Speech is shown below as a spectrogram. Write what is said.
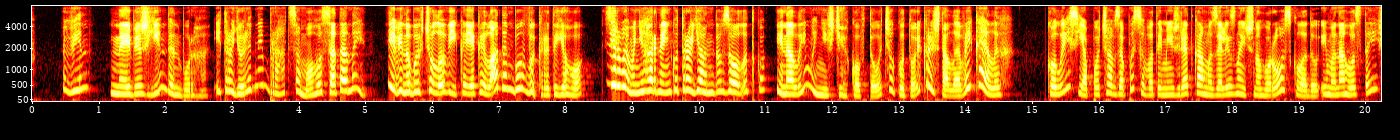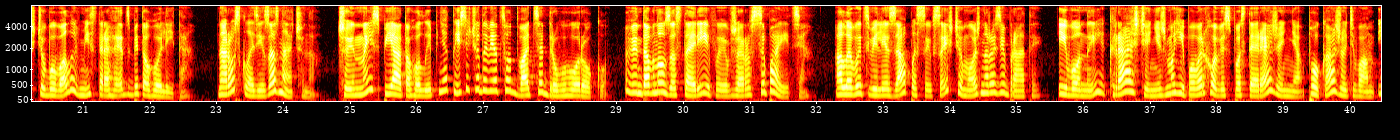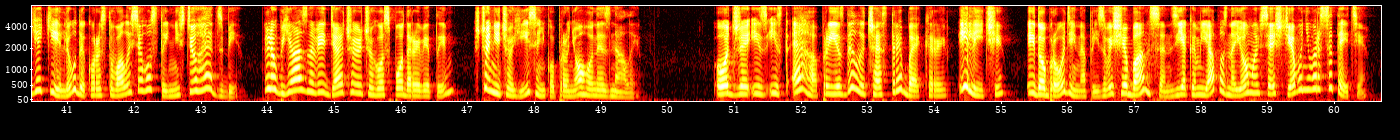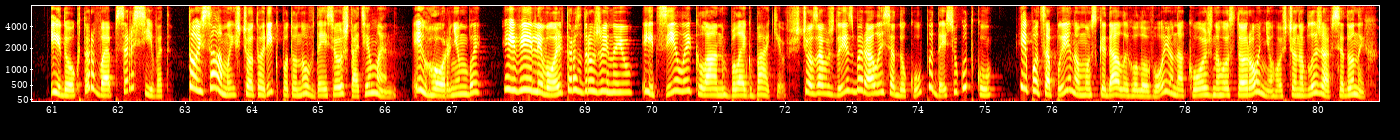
Він небіж Гінденбурга і троюрідний брат самого сатани. І він убив чоловіка, який ладен був викрити його. Зірви мені гарненьку троянду, золотко, і налий мені ще ковточок у той кришталевий келих. Колись я почав записувати між рядками залізничного розкладу імена гостей, що бували в містера Гетсбі того літа. На розкладі зазначено чинний з 5 липня 1922 року. Він давно застарів і вже розсипається. Але вицвілі записи все ще можна розібрати. І вони краще, ніж мої поверхові спостереження, покажуть вам, які люди користувалися гостинністю Гетсбі люб'язно віддячуючи господареві тим, що нічогісінько про нього не знали. Отже, із Іст Ега приїздили Честери Беккери і Лічі, і добродій на прізвище Бансен, з яким я познайомився ще в університеті, і доктор Вебсер Сівет, той самий, що торік потонув десь у штаті Мен, і Горнімби, і Віллі Вольтер з дружиною, і цілий клан Блекбаків, що завжди збиралися докупи десь у кутку, і по цапиному скидали головою на кожного стороннього, що наближався до них.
